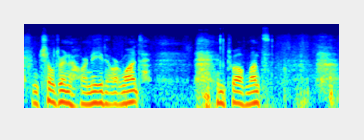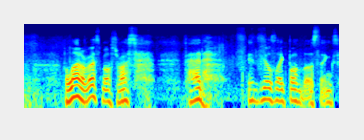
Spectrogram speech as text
from children or need or want in 12 months. A lot of us, most of us, have had, it feels like both of those things.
